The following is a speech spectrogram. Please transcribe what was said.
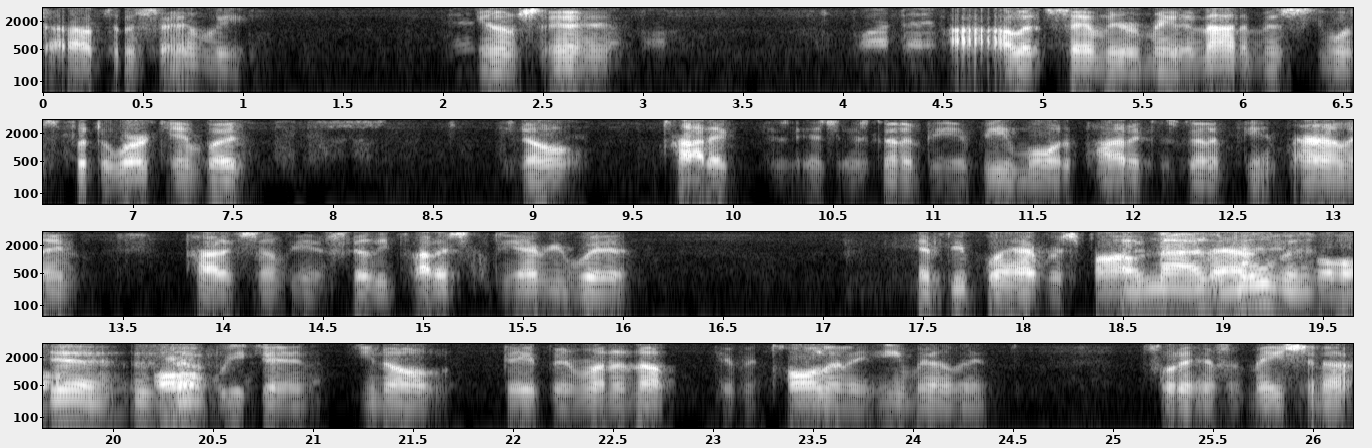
shout out to the family. You know what I'm saying? I, I'll let the family remain anonymous. He wants to put the work in, but you know, product is, is, is going to be in B-more. The product is going to be in Maryland. Product's going to be in Philly. Product's going to be everywhere. And people have oh responded no, to it's clarity moving. for Yeah, it's all def- weekend. You know, they've been running up. They've been calling and emailing for the information. I,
